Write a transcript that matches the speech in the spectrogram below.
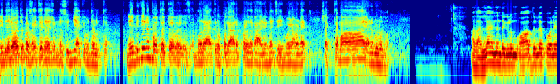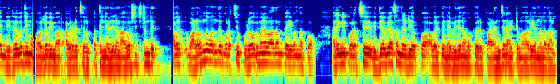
നബിദിനോകത്ത് പ്രസംഗിച്ച ശേഷം സുന്നിയാക്കി മുതലെടുത്ത. നബിദിനം പോലത്തെ സമുദായത്തിന് ഉപകാരപ്പെടുന്ന കാര്യങ്ങൾ ചെയ്യുമ്പോൾ അവിടെ ശക്തമായി ഇടപെടുന്നു. അതല്ല എന്നുണ്ടെങ്കിലും ആ അബ്ദുള്ള പോലെ നിരവധി മൗലവിമാർ അവരുടെ ചെറുപ്പത്തിൽ നബിദിനം ആഘോഷിച്ചിട്ടുണ്ട്. അവർ വളർന്നു വന്ന് കുറച്ച് പുരോഗമനവാദം കൈവന്നപ്പോൾ അല്ലെങ്കിൽ കുറച്ച് വിദ്യാഭ്യാസം നേടിയപ്പോൾ അവർക്ക് നബിദിനമൊക്കെ ഒരു പഴഞ്ചനായിട്ട് മാറി എന്നുള്ളതാണ്.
